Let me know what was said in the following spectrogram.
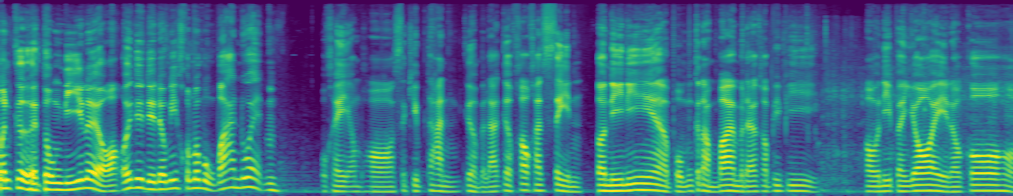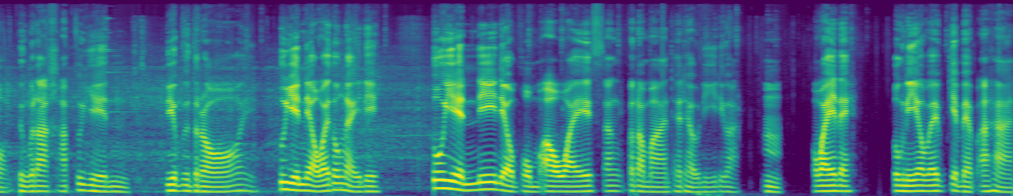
มันเกิดตรงนี้เลยเหรอเอ้ยเดี๋ยวเดี๋ยวเดี๋ยวมีคนมาบุกบ้านด้วยอืมโอเคยังพอสกิปทัน เกือบไปแล้วเกือบเข้าคัสซีน ตอนนี้เนี่ยผมกลับบ้านมาแล้วครับพี่ๆ เอาอันนี้ไปย่อยแล้วก็ถึงเวลาครับตู้เย็นเรียบร้อย ตู้เย็นเนี่ยเอาไว้ตรงไหนดี ตู้เย็นนี่เดี๋ยวผมเอาไว้สักประมาณแถวๆนี้ดีกว่า อืม เอาไว้เลย ตรงนี้เอาไว้เก็บแบบอาหาร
